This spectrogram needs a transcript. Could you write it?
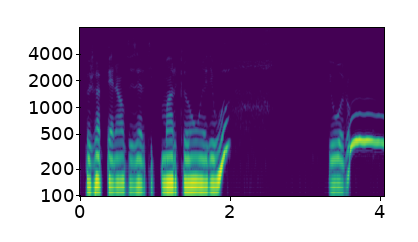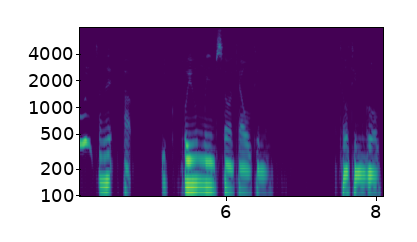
Depois vai penaltis, era tipo marca um, e eu digo, e o outro, então, pá, e que foi uma emoção até a última, até o último gol.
